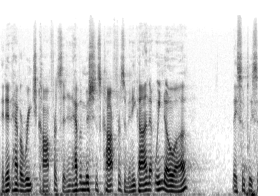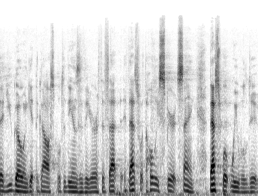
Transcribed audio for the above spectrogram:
They didn't have a reach conference, they didn't have a missions conference of any kind that we know of. They simply said, You go and get the gospel to the ends of the earth. If, that, if that's what the Holy Spirit's saying, that's what we will do.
